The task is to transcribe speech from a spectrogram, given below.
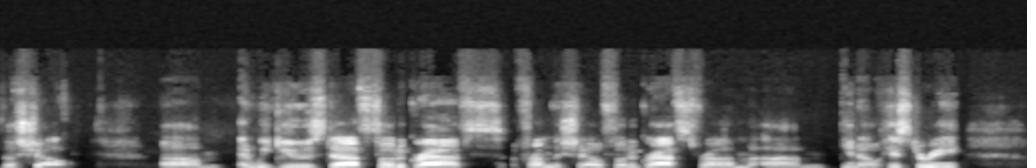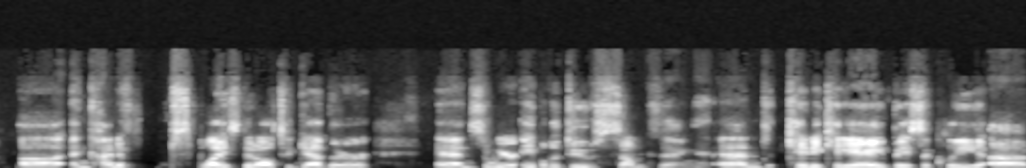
the show. Um, and we used uh, photographs from the show, photographs from, um, you know, history, uh, and kind of spliced it all together. And so we were able to do something. And KDKA basically uh,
